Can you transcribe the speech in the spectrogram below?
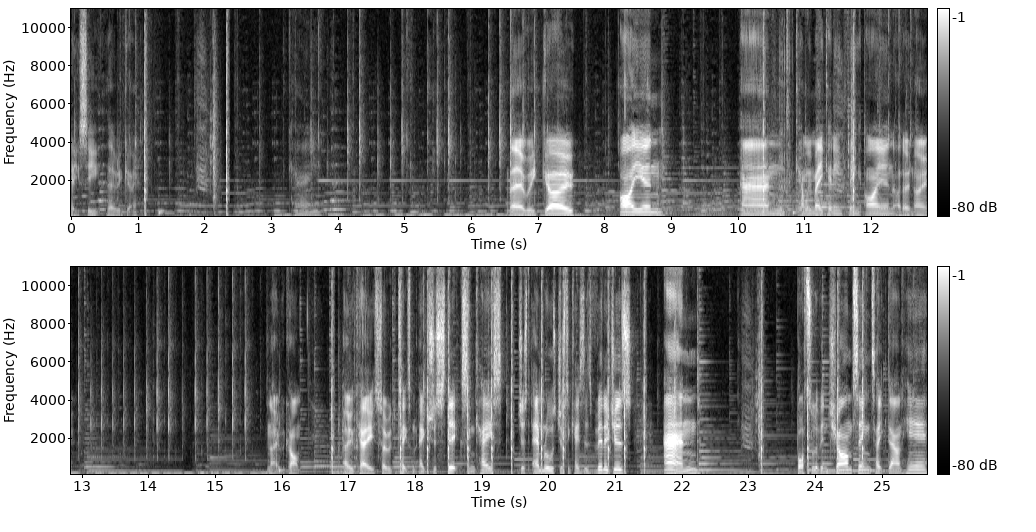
Okay, see, there we go. There we go. Iron. And can we make anything iron? I don't know. No, we can't. Okay, so we take some extra sticks in case. Just emeralds, just in case there's villagers. And bottle of enchanting. Take down here.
